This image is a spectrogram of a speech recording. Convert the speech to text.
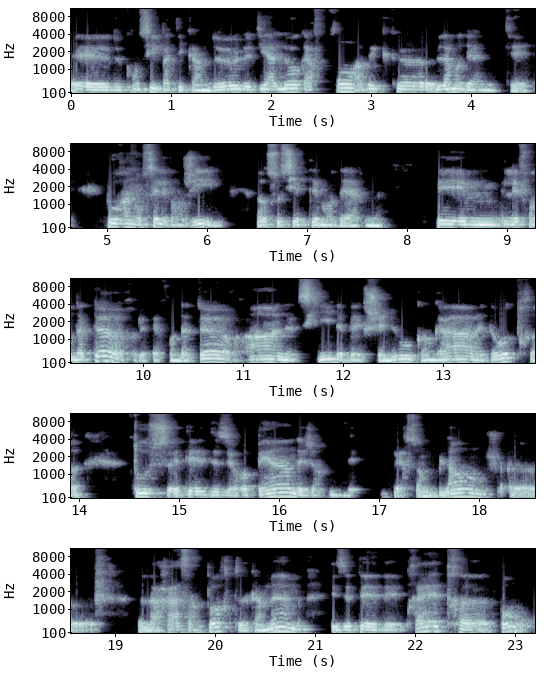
euh, du Concile Vatican II, le dialogue à fond avec euh, la modernité, pour annoncer l'Évangile aux sociétés modernes. Et hum, les fondateurs, les pères fondateurs, Ran, Schiedebek, Chenou, Congar et d'autres, tous étaient des Européens, des, personnes blanches, euh, la race importe quand même, ils étaient des prêtres. Bon,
